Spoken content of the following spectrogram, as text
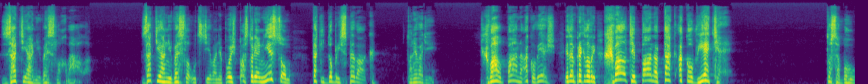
Zatiahni veslo chvála. Zatiahni veslo uctievania. Povieš, pastor, ja nie som taký dobrý spevák. To nevadí. Chvál pána, ako vieš. Jeden preklad hovorí, chválte pána tak, ako viete. To sa Bohu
